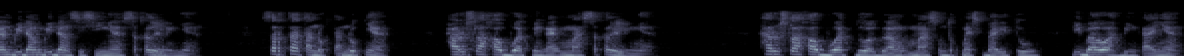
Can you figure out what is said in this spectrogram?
dan bidang-bidang sisinya sekelilingnya, serta tanduk-tanduknya. Haruslah kau buat bingkai emas sekelilingnya. Haruslah kau buat dua gelang emas untuk mesbah itu di bawah bingkainya.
